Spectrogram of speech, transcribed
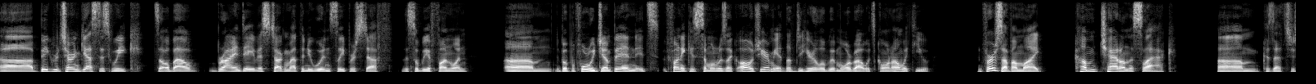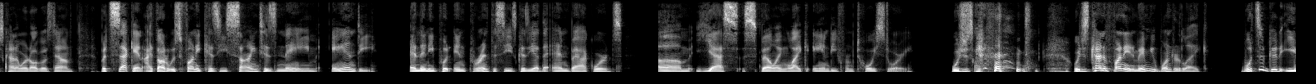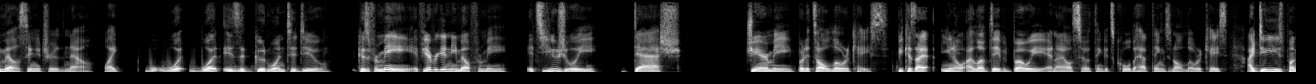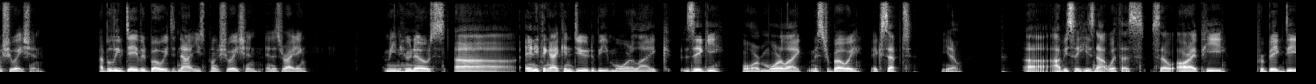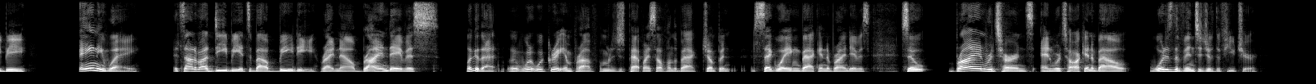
Uh, big return guest this week. It's all about Brian Davis talking about the new Wooden Sleeper stuff. This will be a fun one. Um, but before we jump in, it's funny because someone was like, "Oh, Jeremy, I'd love to hear a little bit more about what's going on with you." And first off, I'm like, "Come chat on the Slack," um, because that's just kind of where it all goes down. But second, I thought it was funny because he signed his name Andy, and then he put in parentheses because he had the N backwards. Um, yes, spelling like Andy from Toy Story which is which is kind of funny. It made me wonder, like, what's a good email signature now? Like, what what is a good one to do? Because for me, if you ever get an email from me, it's usually dash Jeremy, but it's all lowercase because I, you know, I love David Bowie and I also think it's cool to have things in all lowercase. I do use punctuation. I believe David Bowie did not use punctuation in his writing. I mean, who knows? Uh, anything I can do to be more like Ziggy or more like Mr. Bowie, except, you know, uh, obviously he's not with us. So RIP for Big DB. Anyway, it's not about DB, it's about BD right now. Brian Davis. Look at that. What, what great improv. I'm going to just pat myself on the back, jumping, segueing back into Brian Davis. So Brian returns, and we're talking about what is the vintage of the future?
